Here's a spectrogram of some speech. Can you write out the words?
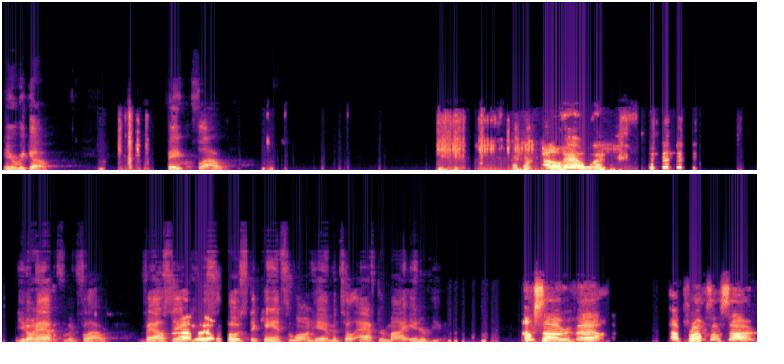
Here we go. Favorite flower? I don't have one. You don't have a flower. Val said I you were supposed to cancel on him until after my interview. I'm sorry, Val. I promise I'm sorry.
